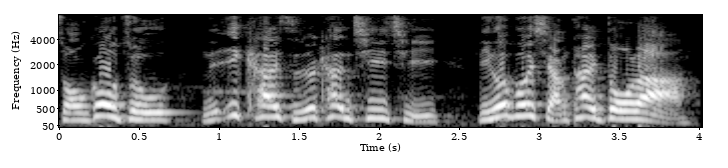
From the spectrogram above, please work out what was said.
首购族，你一开始就看七期，你会不会想太多啦？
